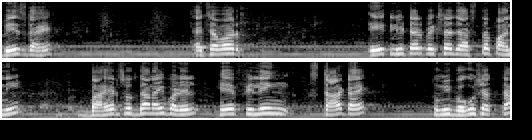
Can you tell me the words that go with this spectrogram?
बेस्ड आहे. याच्यावर एक लिटरपेक्षा जास्त पाणी बाहेरसुद्धा नाही पडेल. हे फिलिंग स्टार्ट आहे. तुम्ही बघू शकता.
